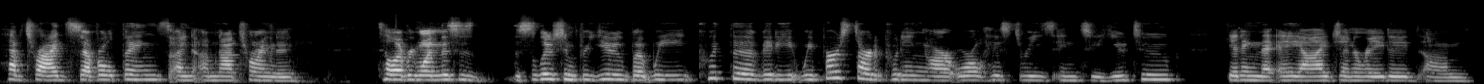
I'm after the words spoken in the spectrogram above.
have tried several things. I, am not trying to tell everyone this is the solution for you, but we put the video, we first started putting our oral histories into YouTube, getting the AI generated um,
